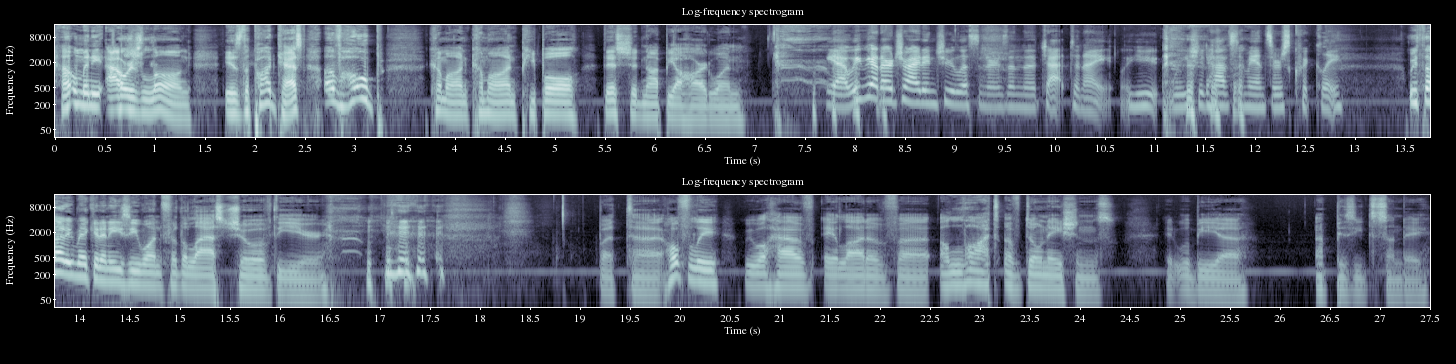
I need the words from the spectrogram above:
How many hours long is the podcast of hope? Come on, come on, people. This should not be a hard one. yeah, we've got our tried and true listeners in the chat tonight. You, we should have some answers quickly. We thought we'd make it an easy one for the last show of the year. but uh, hopefully, we will have a lot of uh, a lot of donations. It will be a a busy Sunday.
